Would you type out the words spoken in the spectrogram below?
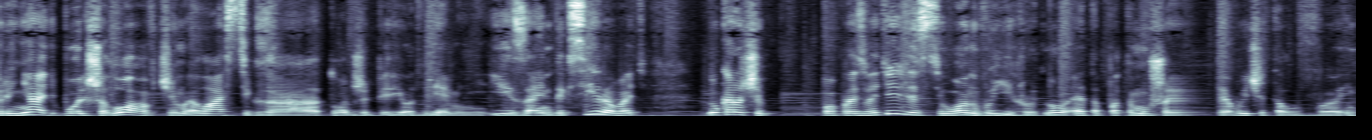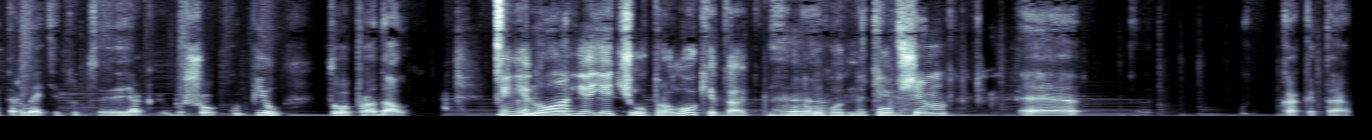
принять больше логов, чем Elastic за тот же период времени. И заиндексировать... Ну, короче, по производительности он выигрывает. Ну, это потому, что я вычитал в интернете. Тут э, я как бы что купил, то продал. Не, не, Но... ну, я, я чув про Локи, да, угодно В общем, э, как это?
